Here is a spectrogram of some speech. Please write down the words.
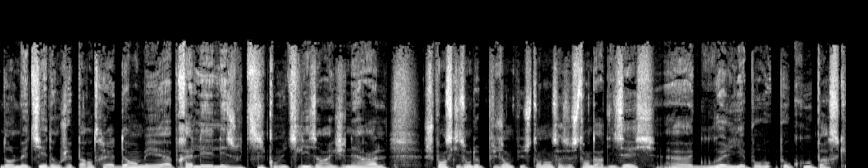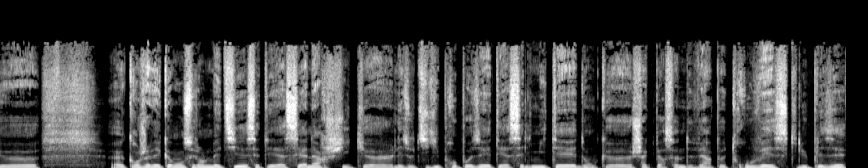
dans le métier, donc je vais pas rentrer là-dedans. Mais après, les, outils qu'on utilise en règle générale, je pense qu'ils ont de plus en plus tendance à se standardiser. Euh, Google y est pour beaucoup parce que euh, quand j'avais commencé dans le métier, c'était assez anarchique. Les outils qu'ils proposaient étaient assez limités, donc chaque personne devait un peu trouver ce qui lui plaisait.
